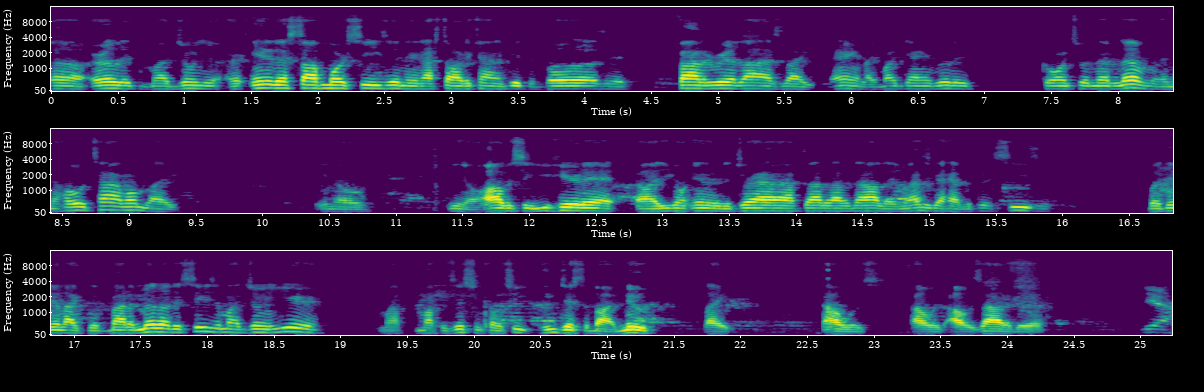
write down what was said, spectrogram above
uh, early my junior, or end of that sophomore season, and I started kind of get the buzz and finally realized, like, dang, like my game really going to another level. And the whole time, I'm like, you know, you know, obviously you hear that uh, you're gonna enter the draft, da da da da. I just gotta have a good season. But then, like the by the middle of the season, my junior year, my, my position coach, he, he just about knew, like, I was I was I was out of there. Yeah.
